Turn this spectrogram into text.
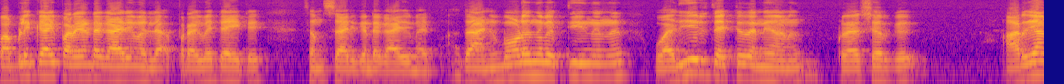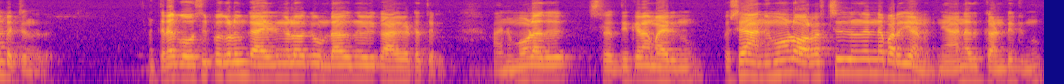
പബ്ലിക്കായി പറയേണ്ട കാര്യമല്ല പ്രൈവറ്റായിട്ട് സംസാരിക്കേണ്ട കാര്യമായിരുന്നു. അത് അനുമോൾ എന്ന വ്യക്തിയിൽ നിന്ന് വലിയൊരു തെറ്റ് തന്നെയാണ് പ്രേക്ഷകർക്ക് അറിയാൻ പറ്റുന്നത്. ഇത്ര ഗോസിപ്പുകളും കാര്യങ്ങളും ഒക്കെ ഉണ്ടാകുന്ന ഒരു കാലഘട്ടത്തിൽ അനുമോൾ അത് ശ്രദ്ധിക്കണമായിരുന്നു. പക്ഷേ അനുമോൾ ഉറച്ചു തന്നെ പറയുകയാണ് ഞാനത് കണ്ടിരുന്നു.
